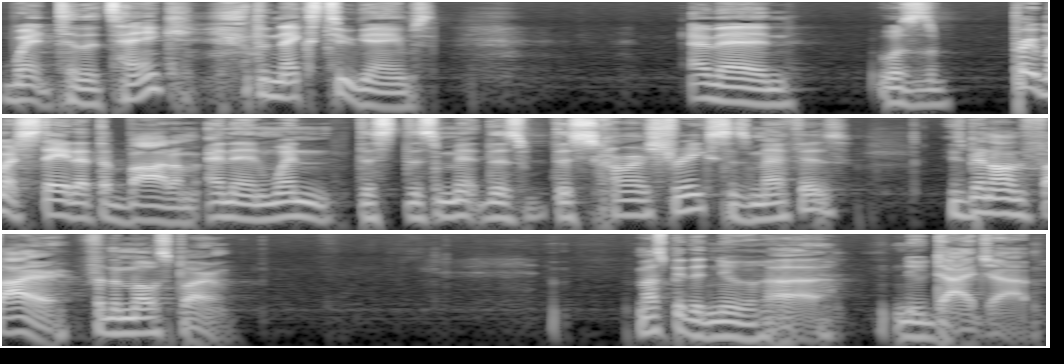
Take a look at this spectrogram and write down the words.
went to the tank the next two games, and then was pretty much stayed at the bottom. And then when this this this this current streak since Memphis, he's been on fire for the most part. Must be the new uh, new die job.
